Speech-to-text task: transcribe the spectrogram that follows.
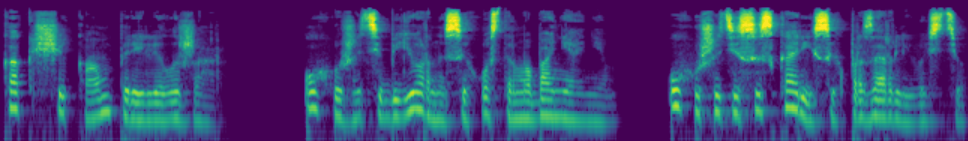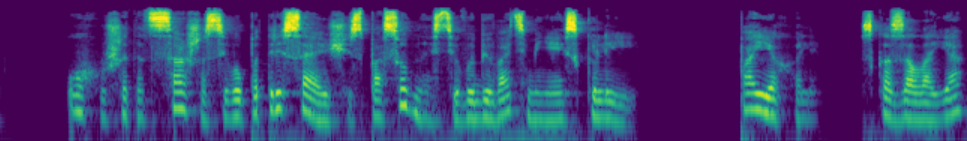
как щекам перелил жар. Ох уж эти бьерны с их острым обонянием. Ох уж эти сыскари с их прозорливостью. Ох уж этот Саша с его потрясающей способностью выбивать меня из колеи. «Поехали», — сказала я,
